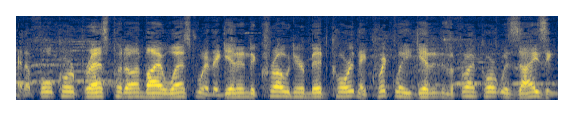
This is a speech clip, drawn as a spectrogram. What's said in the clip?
And a full court press put on by Westwood. They get into Crow near midcourt. They quickly get into the front court with Zizi.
